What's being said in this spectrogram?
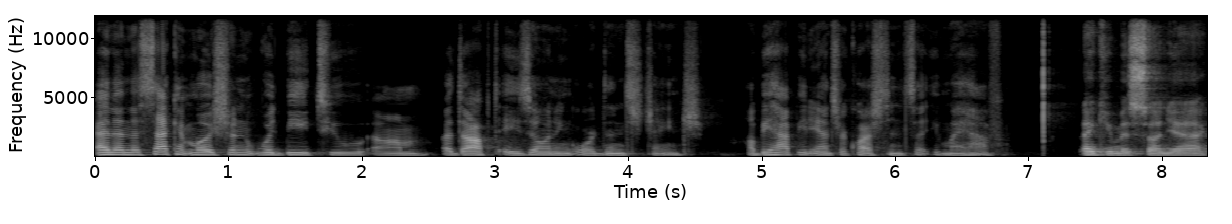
And then the second motion would be to um, adopt a zoning ordinance change. I'll be happy to answer questions that you may have. Thank you, Ms. Sunyak.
